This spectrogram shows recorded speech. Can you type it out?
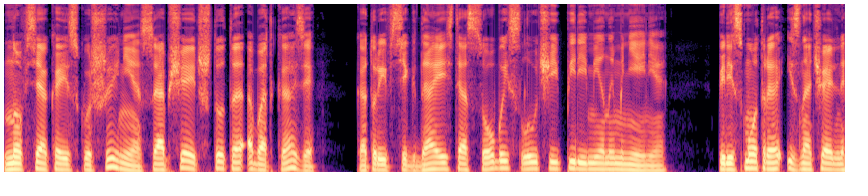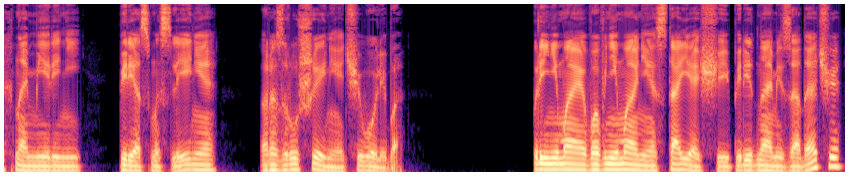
но всякое искушение сообщает что-то об отказе, который всегда есть особый случай перемены мнения, пересмотра изначальных намерений, переосмысления, разрушения чего-либо. Принимая во внимание стоящие перед нами задачи,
